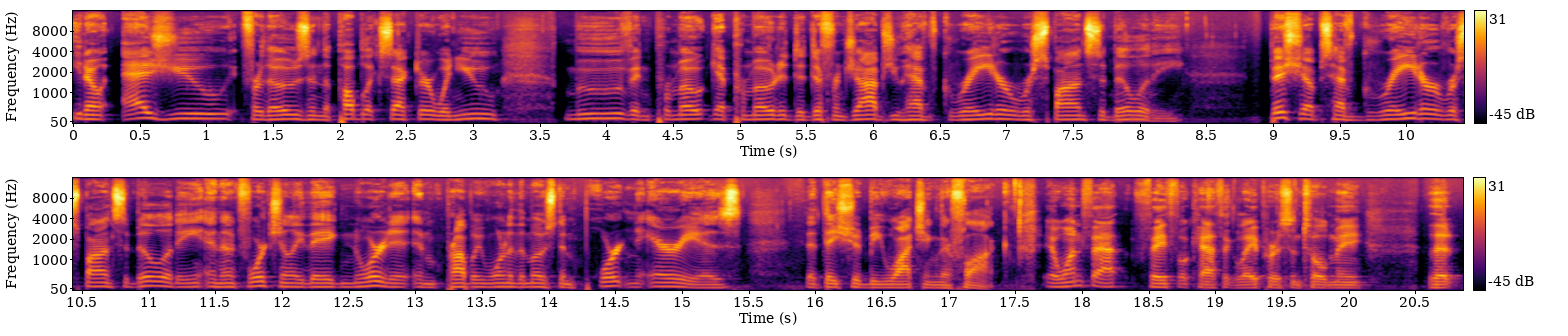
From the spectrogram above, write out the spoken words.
you know, as you for those in the public sector when you move and promote get promoted to different jobs, you have greater responsibility bishops have greater responsibility, and unfortunately, they ignored it in probably one of the most important areas that they should be watching their flock. Yeah, one fat, faithful Catholic layperson told me that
